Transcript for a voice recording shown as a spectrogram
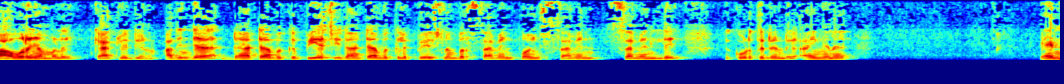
പവർ നമ്മൾ കാൽക്കുലേറ്റ് ചെയ്യണം. അതിന്റെ data book P S C data ബുക്കിൽ page number seven point seven സെവനിൽ കൊടുത്തിട്ടുണ്ട്. അതിങ്ങനെ? N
